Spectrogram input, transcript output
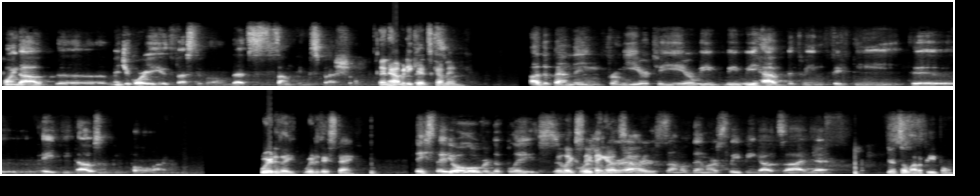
point out the Medjugorje Youth Festival. That's something special. And how many kids That's- come in? Uh, depending from year to year, we, we, we have between 50 to 80,000 people. Where do they Where do they stay? They stay all over the place. They're, like, sleeping Wherever- outside? Some of them are sleeping outside. Yeah, That's a lot of people.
